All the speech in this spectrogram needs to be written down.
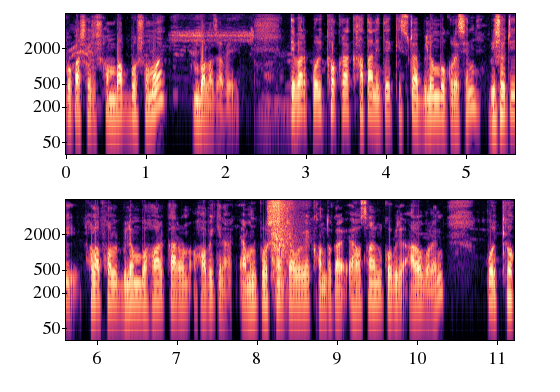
প্রকাশের সম্ভাব্য সময় বলা যাবে। এবার পরীক্ষকরা খাতা নিতে কিছুটা বিলম্ব করেছেন। বিষয়টি ফলাফল বিলম্ব হওয়ার কারণ হবে কিনা এমন প্রশ্নের জবাবে খন্দকার এহসানুল কবির আরও বলেন, পরীক্ষক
